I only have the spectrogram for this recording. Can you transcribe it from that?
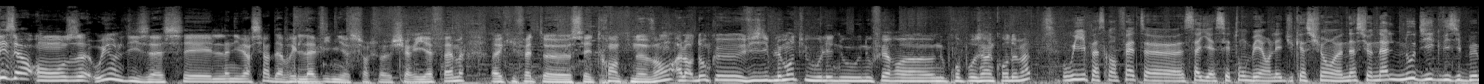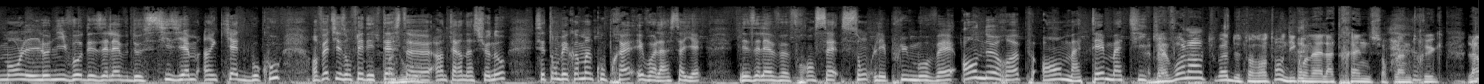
6h11, oui on le disait, c'est l'anniversaire d'Avril Lavigne sur euh, Chéri FM euh, qui fête euh, ses 39 ans. Alors donc euh, visiblement tu voulais nous, nous faire euh, nous proposer un cours de maths? Oui, parce qu'en fait, euh, ça y est, c'est tombé. hein. L'éducation nationale nous dit que visiblement le niveau des élèves de 6e inquiète beaucoup. En fait, ils ont fait des tests internationaux. C'est tombé comme un coup près. Et voilà, ça y est. Les élèves français sont les plus mauvais en Europe en mathématiques. Eh Ben voilà, tu vois, de temps en temps on dit qu'on est à la traîne sur plein de trucs. Là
